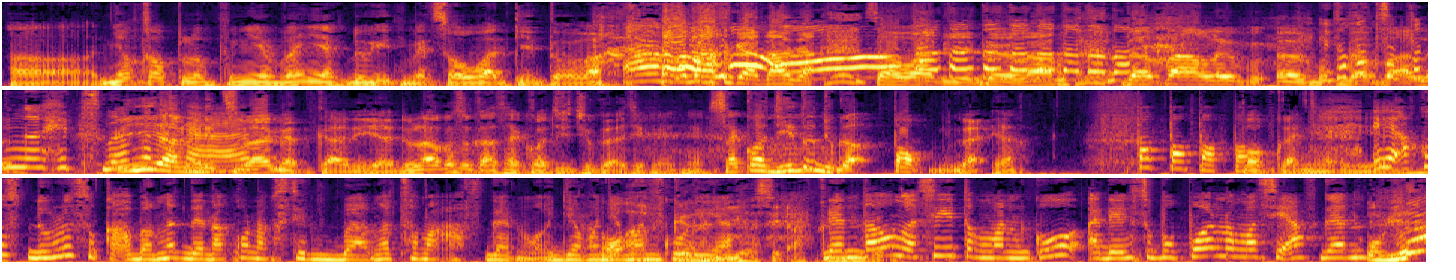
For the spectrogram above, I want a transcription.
eh, nyokap lo punya banyak duit, met so what gitu lah. tahu nggak tahu nggak? So what gitu lah. tahu. Bapak lo. eh, Itu kan sempet ngehits banget Iya kan? ngehits banget kan. Iya dulu aku suka Psychoji juga sih kayaknya. Psychoji itu juga pop nggak ya? Pop pop pop Pop kan ya, iya. Eh aku dulu suka banget dan aku naksir banget sama Afgan loh, zaman zaman Oh, kuliah. iya sih, Afgan dan juga. tahu nggak sih temanku ada yang sepupuan sama si Afgan. Oh, ya?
